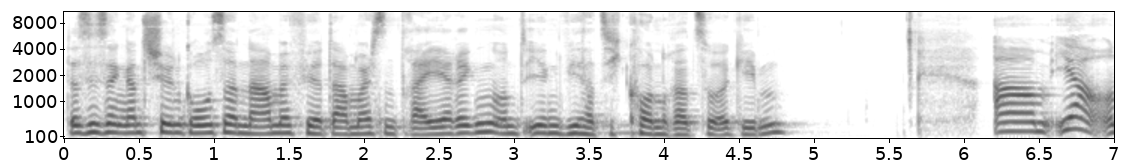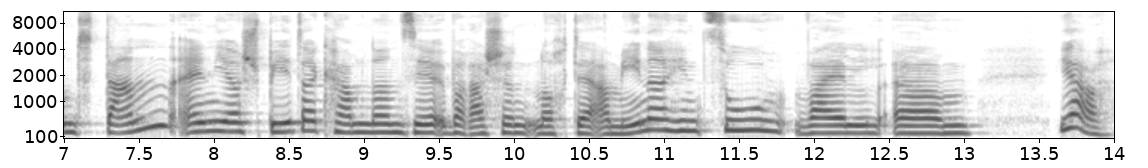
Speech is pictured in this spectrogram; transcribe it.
das ist ein ganz schön großer Name für damals einen Dreijährigen und irgendwie hat sich Konrad so ergeben. Ähm, ja, und dann, ein Jahr später, kam dann sehr überraschend noch der Armener hinzu, weil ähm, ja,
